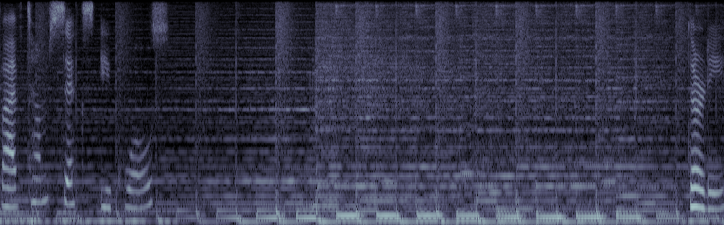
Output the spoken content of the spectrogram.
Five times six equals. Thirty.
